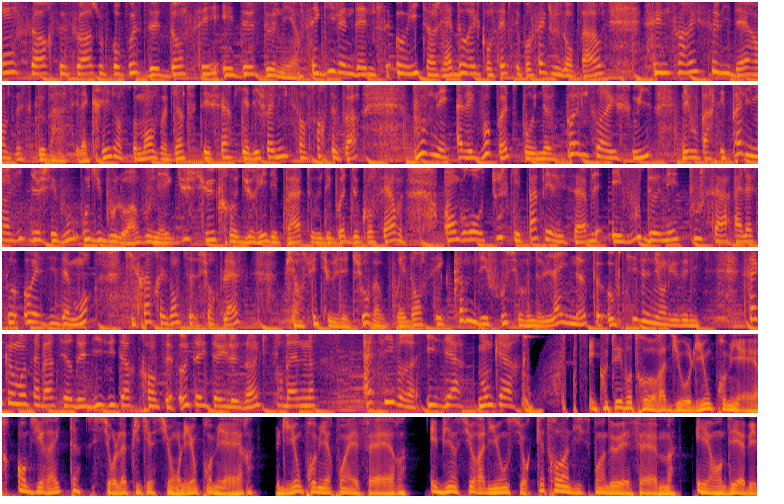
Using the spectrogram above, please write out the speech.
On sort ce soir, je vous propose de danser et de donner. hein. C'est Give and Dance au hit, hein. j'ai adoré le concept, c'est pour ça que je vous en parle. C'est une soirée solidaire hein, parce que bah, c'est la crise en ce moment, on voit bien tout est cher, puis il y a des familles qui s'en sortent pas. Vous venez avec vos potes pour une bonne soirée chouille, mais vous partez pas les mains vides de chez vous ou du boulot. Vous venez avec du sucre, du riz, des pâtes ou des boîtes de conserve. En gros, tout ce qui est pas périssable et vous donnez tout ça à l'asso Oasis d'amour qui sera présente sur place. Puis ensuite, si vous êtes chaud, bah, vous pourrez danser comme des fous sur une line-up aux petits oignons, les amis. Ça commence à partir de 18h30 au Toy Toy Le Zinc. Urban. À suivre, Isia, mon cœur. Écoutez votre radio Lyon Première en direct sur l'application Lyon Première, lyonpremière.fr et bien sûr à Lyon sur 90.2 FM et en DAB+.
